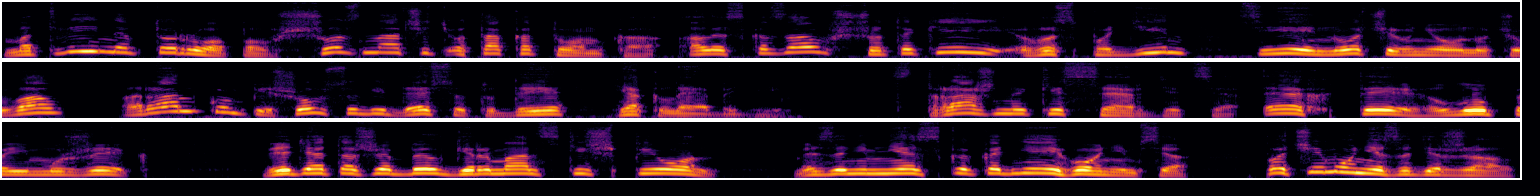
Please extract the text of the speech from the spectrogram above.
Матвій не второпав, що значить ота катомка, але сказав, що такий господин цієї ночі в нього ночував а ранком пішов собі десь отуди, як лебеді. Стражники сердяться. Ех ти, глупий мужик! Ведь это же был германский шпион. Мы за ним несколько дней гонимся. Почему не задержал?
